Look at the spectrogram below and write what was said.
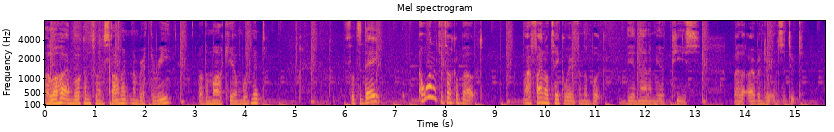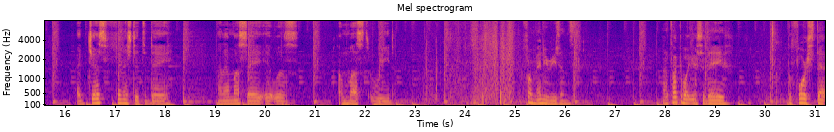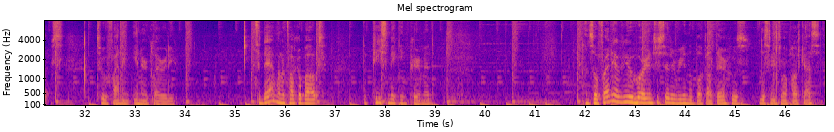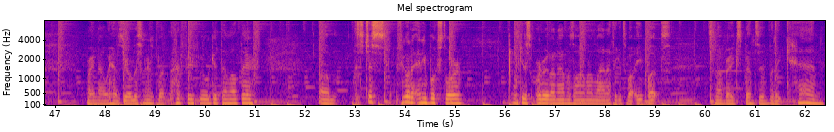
Aloha and welcome to installment number three of the Makia movement. So, today I wanted to talk about my final takeaway from the book, The Anatomy of Peace by the Arbinger Institute. I just finished it today, and I must say it was a must read for many reasons. I talked about yesterday the four steps to finding inner clarity. Today I'm going to talk about the peacemaking pyramid. And so, for any of you who are interested in reading the book out there, who's listening to my podcast, right now we have zero listeners, but I have faith we will get them out there. Um, it's just, if you go to any bookstore, you can just order it on Amazon online. I think it's about eight bucks it's not very expensive, but it can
